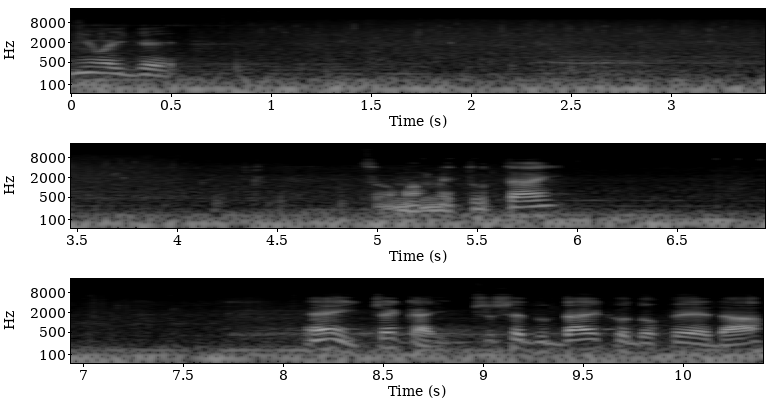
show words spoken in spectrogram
miłej gry. Co mamy tutaj? Ej, czekaj, przyszedł Darko do Freda.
